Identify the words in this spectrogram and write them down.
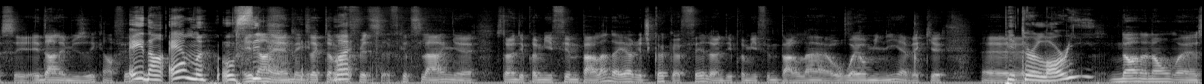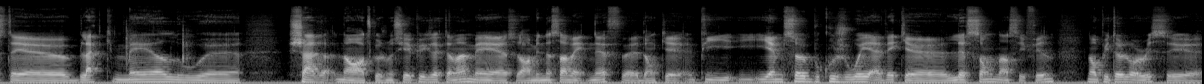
c'est est dans la musique en fait. Et dans M aussi. Et dans M, exactement. Fritz, Fritz, Lang, c'est un des premiers films parlants. D'ailleurs, Hitchcock a fait l'un des premiers films parlants au Royaume-Uni avec euh, Peter Lorre? Non, non, non. Euh, c'était euh, Blackmail ou. Char... Non, en tout cas, je me souviens plus exactement, mais c'est en 1929. donc, puis il aime ça beaucoup jouer avec le son dans ses films. Non, Peter Lorre, c'est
